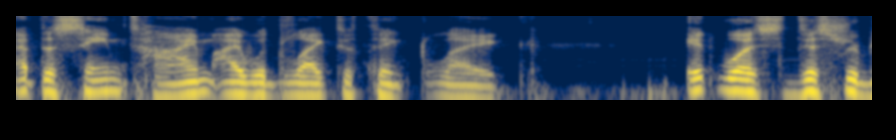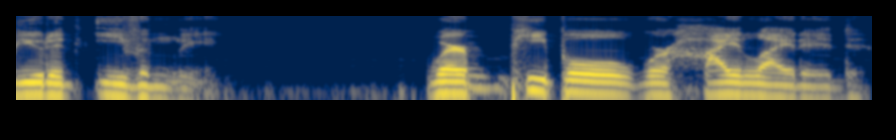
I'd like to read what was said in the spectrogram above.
at the same time, I would like to think like it was distributed evenly, where people were highlighted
